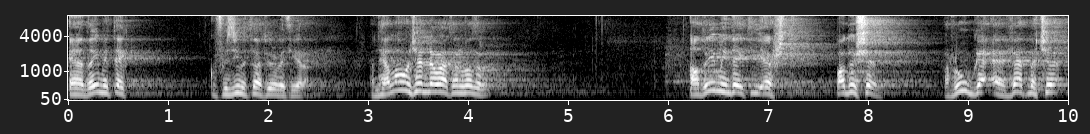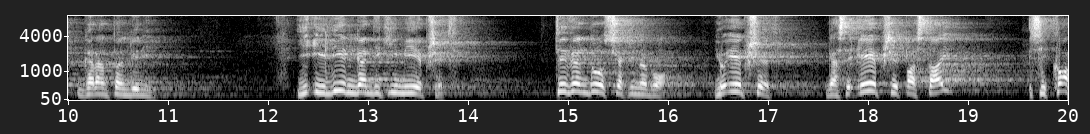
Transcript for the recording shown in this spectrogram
e adhurimit e kufizimet e natyreve tjera. Andaj Allahu xhallahu ta lëzër. Adhurimi ndaj tij është, pa dyshim, rruga e vetme që garanton liri. Je i lirë nga ndikimi i epshit. Ti vendos çka ki me bo. Jo epshi, nga se epshi pastaj s'i ka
